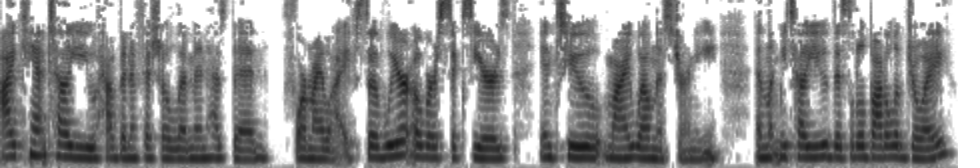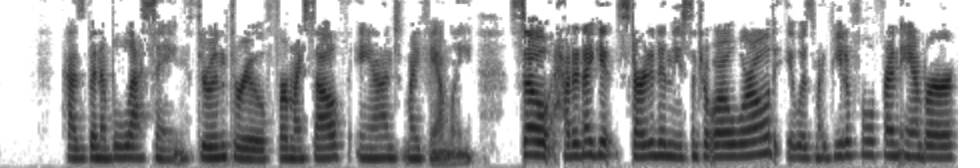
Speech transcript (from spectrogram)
I can't tell you how beneficial lemon has been for my life. So we're over six years into my wellness journey. And let me tell you, this little bottle of joy has been a blessing through and through for myself and my family. So how did I get started in the essential oil world? It was my beautiful friend Amber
